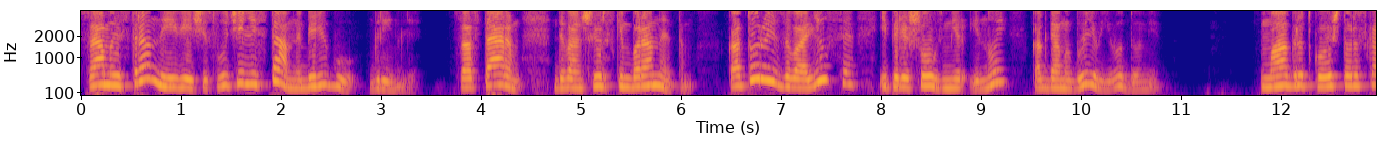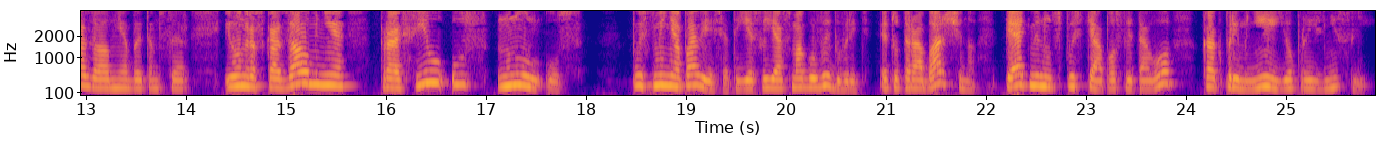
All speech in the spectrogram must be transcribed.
Самые странные вещи случились там, на берегу Гринли, со старым деванширским баронетом, который завалился и перешел в мир иной, когда мы были в его доме. Магрот кое-что рассказал мне об этом, сэр, и он рассказал мне про филус нулус. Пусть меня повесят, если я смогу выговорить эту тарабарщину пять минут спустя после того, как при мне ее произнесли.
